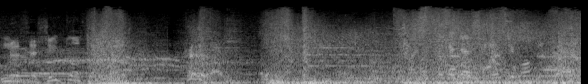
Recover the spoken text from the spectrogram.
Necesito acercar. Vale, creo que ya es el último.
